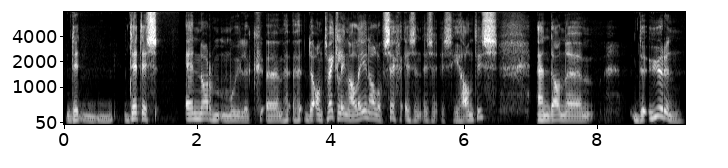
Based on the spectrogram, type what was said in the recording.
Dit, dit is enorm moeilijk. De ontwikkeling alleen al op zich is, een, is, is gigantisch. En dan de uren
